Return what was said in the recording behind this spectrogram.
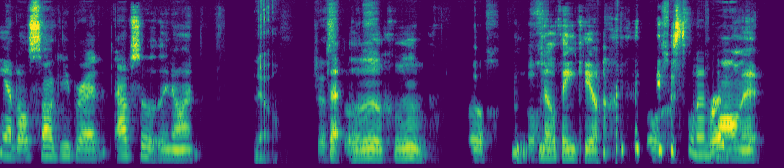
handle soggy bread. Absolutely not. No. Just that, ugh. Ugh, ugh, ugh. No, thank you. I just want to vomit.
